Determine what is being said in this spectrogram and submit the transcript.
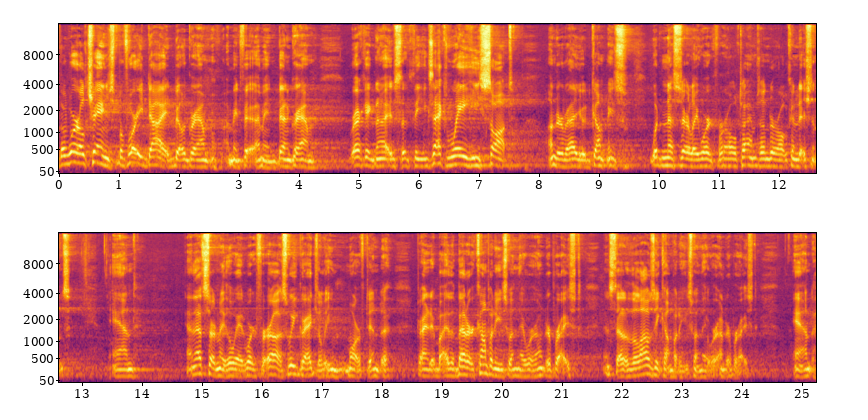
the world changed before he died. Bill Graham, I mean, I mean Ben Graham, recognized that the exact way he sought undervalued companies wouldn't necessarily work for all times under all conditions. And, and that's certainly the way it worked for us. We gradually morphed into trying to buy the better companies when they were underpriced instead of the lousy companies when they were underpriced. And,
